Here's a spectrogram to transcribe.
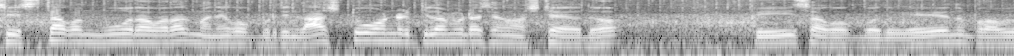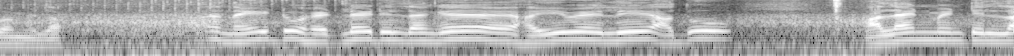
ಶಿಸ್ತಾಗಿ ಒಂದು ಮೂರು ಅವರಲ್ಲಿ ಮನೆಗೆ ಹೋಗ್ಬಿಡ್ತೀನಿ. ಲಾಸ್ಟ್ ಟೂ ಹಂಡ್ರೆಡ್ ಕಿಲೋಮೀಟರ್ಸ್ ಏನೋ ಅಷ್ಟೇ ಅದು. ಪೀಸಾಗಿ ಹೋಗ್ಬೋದು, ಏನು ಪ್ರಾಬ್ಲಮ್ ಇಲ್ಲ. ನೈಟು ಹೆಡ್ಲೈಟ್ ಇಲ್ದಂಗೆ ಹೈವೇಲಿ ಅದು ಅಲೈನ್ಮೆಂಟ್ ಇಲ್ಲ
